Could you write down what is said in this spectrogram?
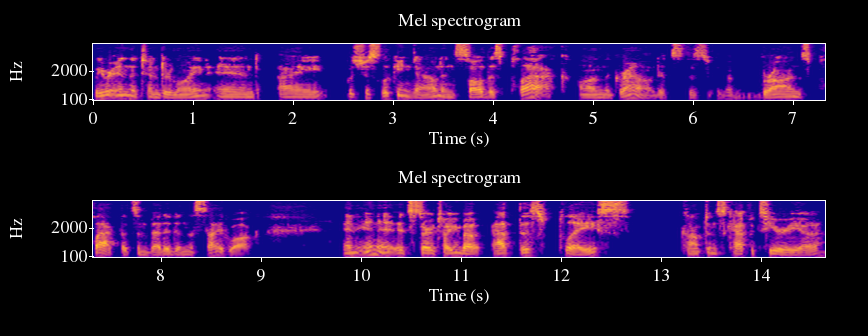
we were in the Tenderloin, and I was just looking down and saw this plaque on the ground. It's this uh, bronze plaque that's embedded in the sidewalk. And in it, it started talking about at this place, Compton's Cafeteria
